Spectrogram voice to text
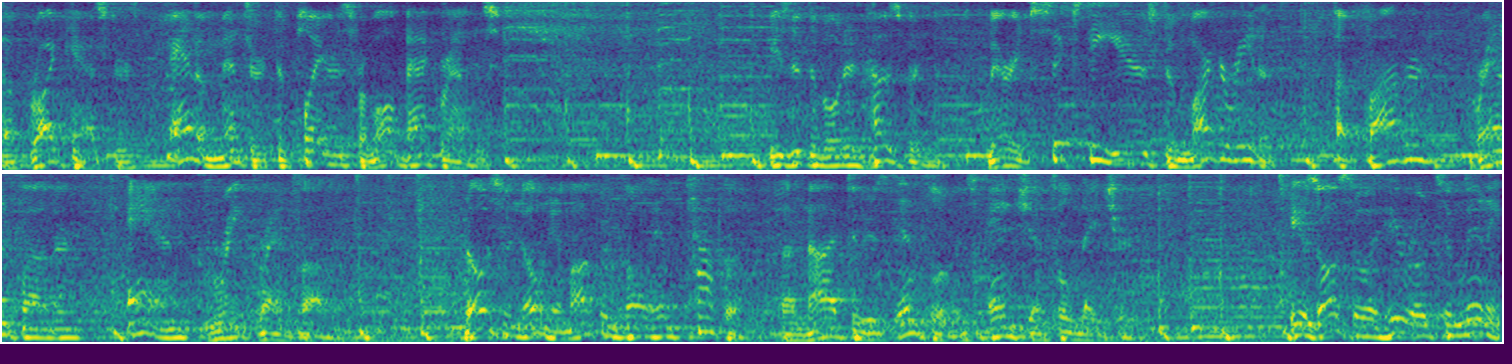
a broadcaster, and a mentor to players from all backgrounds. He's a devoted husband, married 60 years to Margarita, a father, grandfather, and great-grandfather. Those who know him often call him Papa, a nod to his influence and gentle nature. He is also a hero to many,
